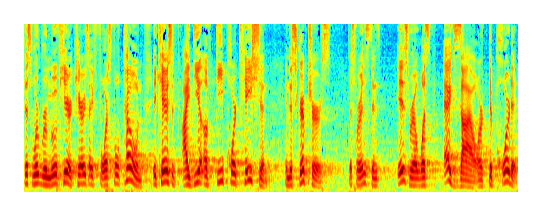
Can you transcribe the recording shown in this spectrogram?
This word remove here carries a forceful tone. It carries the idea of deportation in the scriptures. Just for instance, Israel was exiled or deported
